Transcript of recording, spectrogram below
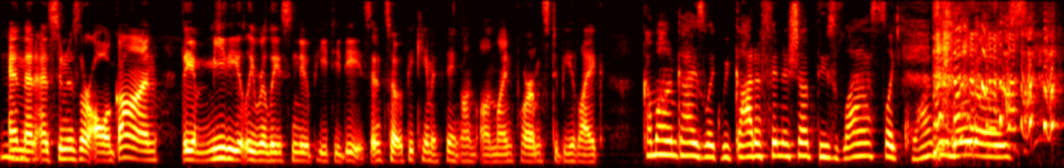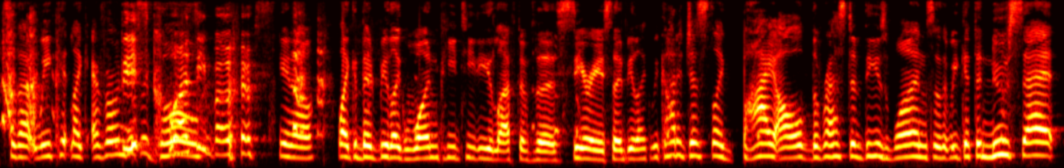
And Mm-hmm. then as soon as they're all gone, they immediately release new PTDs. And so it became a thing on online forums to be like, come on guys, like we gotta finish up these last like Quasimodos so that we could like everyone These go, Quasimodos. you know, like there'd be like one PTD left of the series. So they'd be like, we got to just like buy all the rest of these ones so that we get the new set.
